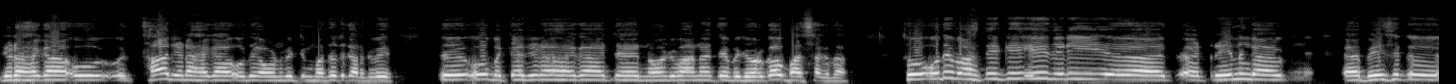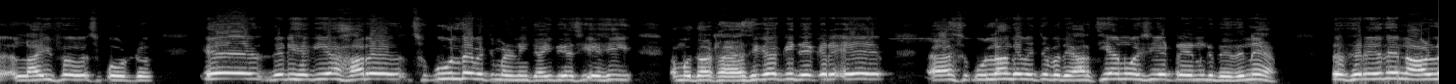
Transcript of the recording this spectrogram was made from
ਜਿਹੜਾ ਹੈਗਾ ਉਹ, ਸਾਹ ਜਿਹੜਾ ਹੈਗਾ ਉਹਦੇ ਆਉਣ ਵਿੱਚ ਮਦਦ ਕਰ ਦੇਵੇ, ਤੇ ਉਹ ਬੱਚਾ ਜਿਹੜਾ ਹੈਗਾ ਚਾਹੇ ਨੌਜਵਾਨ ਆ, ਚਾਹੇ ਬਜ਼ੁਰਗ ਆ, ਉਹ ਬਚ ਸਕਦਾ। ਸੋ ਉਹਦੇ ਵਾਸਤੇ ਕਿ ਇਹ ਜਿਹੜੀ ਟ੍ਰੇਨਿੰਗ ਆ ਬੇਸਿਕ ਲਾਈਫ ਸਪੋਰਟ ਇਹ ਜਿਹੜੀ ਹੈਗੀ ਆ, ਹਰ ਸਕੂਲ ਦੇ ਵਿੱਚ ਮਿਲਣੀ ਚਾਹੀਦੀ ਹੈ ਅਸੀਂ ਇਹੀ ਮੁੱਦਾ ਉਠਾਇਆ ਸੀਗਾ ਕਿ ਜੇਕਰ ਇਹ ਸਕੂਲਾਂ ਦੇ ਵਿੱਚ ਵਿਦਿਆਰਥੀਆਂ ਨੂੰ ਅਸੀਂ ਇਹ ਟ੍ਰੇਨਿੰਗ ਦੇ ਦਿੰਨੇ ਆ, ਤੇ ਫਿਰ ਇਹਦੇ ਨਾਲ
